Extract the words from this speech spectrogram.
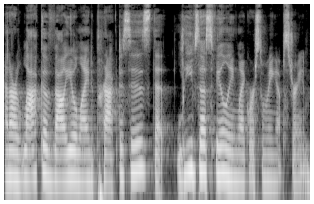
and our lack of value aligned practices that leaves us feeling like we're swimming upstream.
